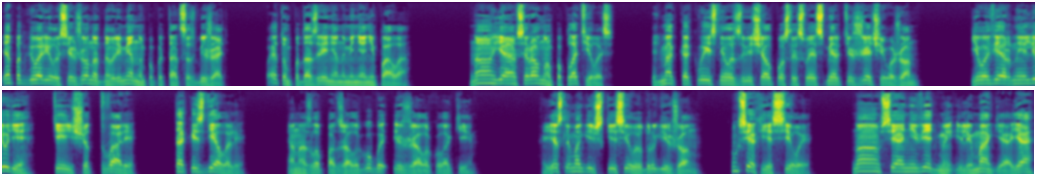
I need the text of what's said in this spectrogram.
Я подговорила всех жен одновременно попытаться сбежать, поэтому подозрение на меня не пало. Но я все равно поплатилась. Ведьмак, как выяснилось, завещал после своей смерти сжечь его жен. Его верные люди, те еще твари, так и сделали. Она зло поджала губы и сжала кулаки. «Есть ли магические силы у других жен?» «У всех есть силы. Но все они ведьмы или маги, а я...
